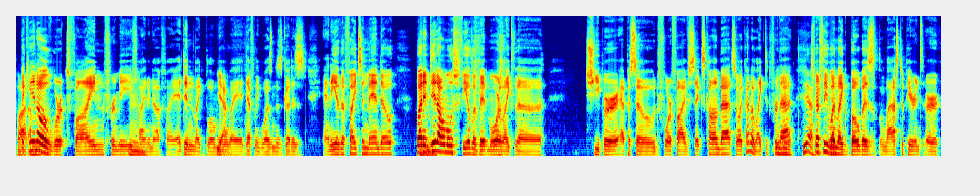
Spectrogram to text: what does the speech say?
but like I'm- it all worked fine for me, Mhm. fine enough. I, it didn't like blow me Yeah. away. It definitely wasn't as good as any of the fights in Mando, but Mhm. it did almost feel a bit more like the cheaper episode four, five, six combat. So I kind of liked it for Mhm. that. Yeah. Especially when like Boba's last appearance or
